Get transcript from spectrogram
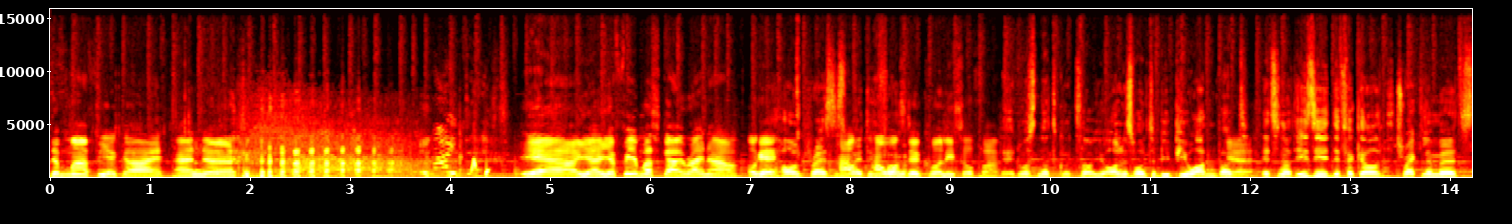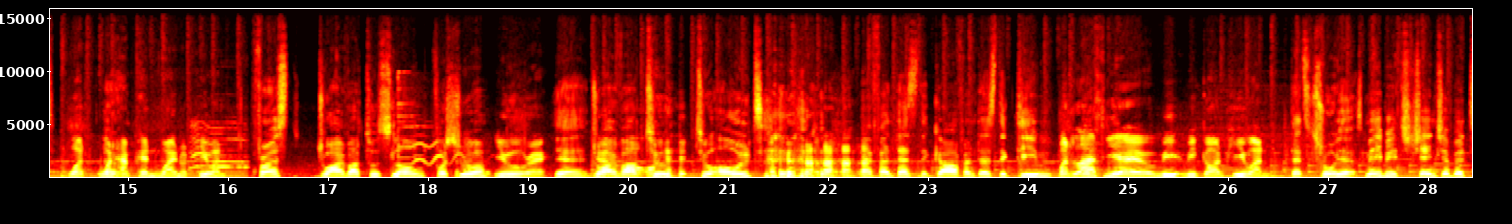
the mafia guy, and uh, yeah, yeah, your famous guy right now. Okay, The whole press is how, waiting how for How was the quali so far? It was not good. So you always want to be P1, but Yeah. it's not easy, difficult, track limits. What what Uh, happened? Why not P1? First, driver too slow for sure. you right Yeah, driver oh, too okay. too old. a fantastic car, fantastic team. but last year we we got P1 That's true. Yes, maybe it's changed a bit,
